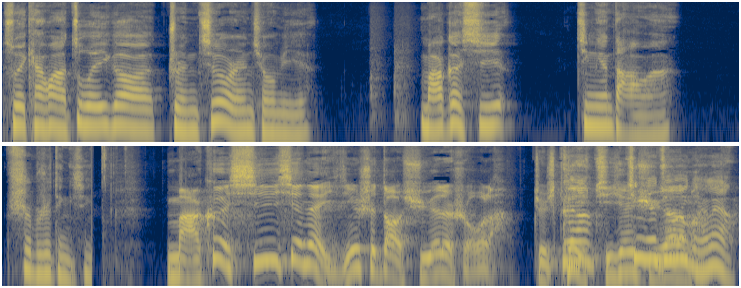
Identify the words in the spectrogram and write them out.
所以开话，作为一个准七六人球迷，马克西今年打完是不是顶薪？马克西现在已经是到续约的时候了，就是可以提前续约了嘛。最后一年了呀。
